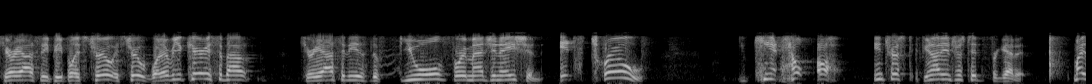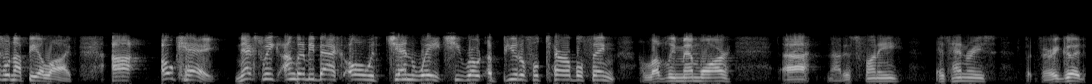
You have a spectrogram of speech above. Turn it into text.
Curiosity, people. It's true. It's true. Whatever you're curious about, curiosity is the fuel for imagination. It's true. You can't help. Oh, interest. If you're not interested, forget it. Might as well not be alive. Uh, okay. Next week, I'm going to be back. Oh, with Jen Waite. She wrote a beautiful, terrible thing, a lovely memoir. Uh, not as funny as Henry's, but very good.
